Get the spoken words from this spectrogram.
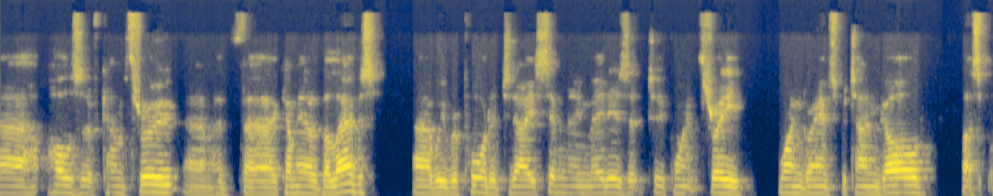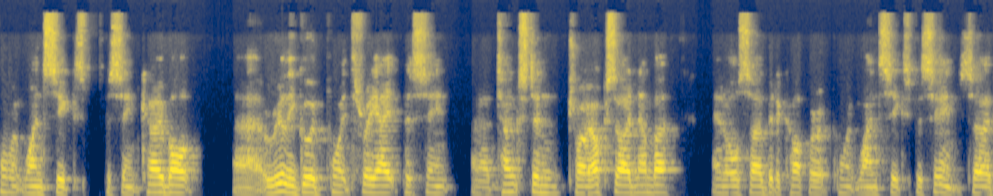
uh, holes that have come through um, have uh, come out of the labs. Uh, we reported today 17 meters at 2.31 grams per ton gold plus 0.16% cobalt, uh, really good 0.38% tungsten trioxide number and also a bit of copper at 0.16%. So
